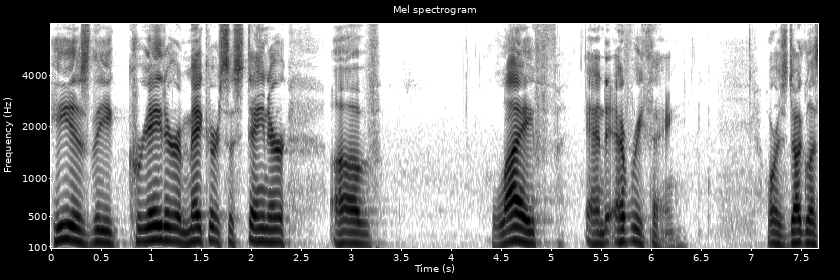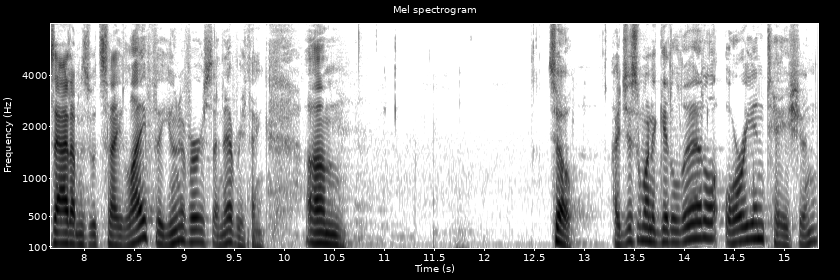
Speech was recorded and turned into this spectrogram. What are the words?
He is the creator and maker, sustainer of life and everything. Or as Douglas Adams would say, life, the universe, and everything. Um, so I just want to get a little orientation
